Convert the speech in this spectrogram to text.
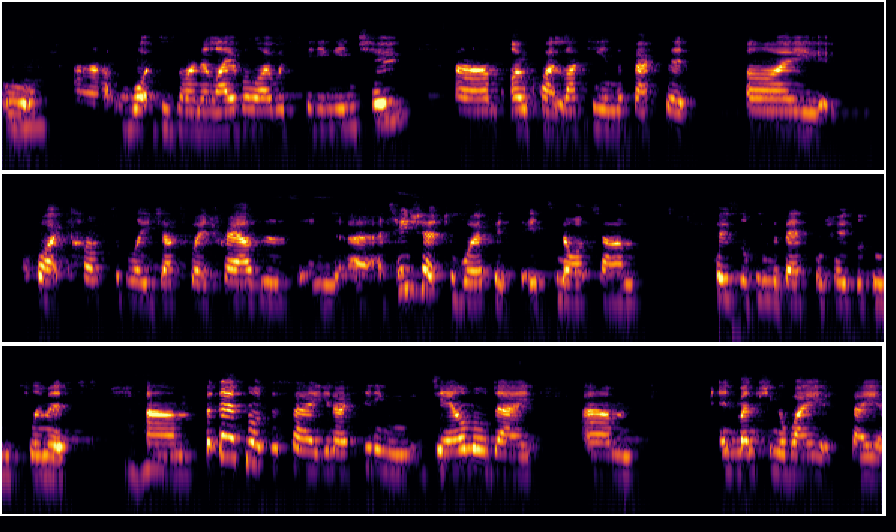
or Mhm. uh, what designer label I was fitting into. Um, I'm quite lucky in the fact that I quite comfortably just wear trousers and a, a t-shirt to work. It's it's not um, who's looking the best and who's looking the slimmest. Mhm. Um, but that's not to say you know sitting down all day um, and munching away at say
